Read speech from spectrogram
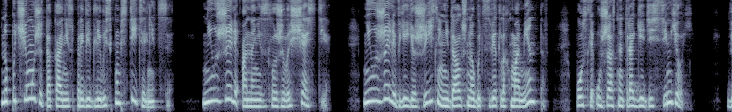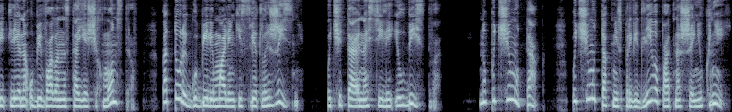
Но почему же такая несправедливость к мстительнице? Неужели она не заслужила счастья? Неужели в ее жизни не должно быть светлых моментов после ужасной трагедии с семьей? Ведь Лена убивала настоящих монстров, которые губили маленькие светлые жизни, почитая насилие и убийство. Но почему так? Почему так несправедливо по отношению к ней?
